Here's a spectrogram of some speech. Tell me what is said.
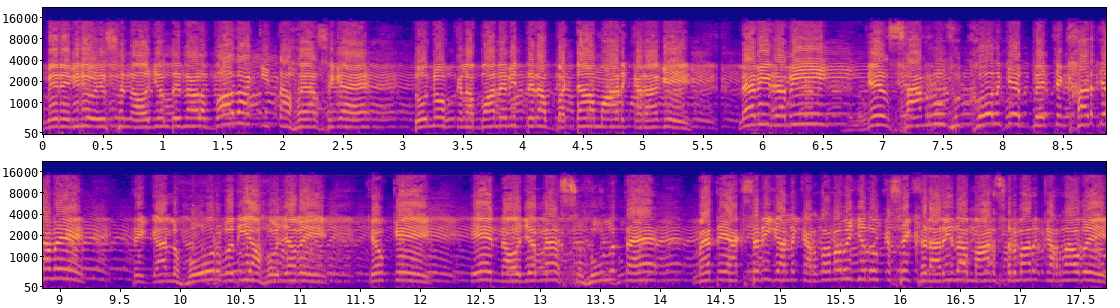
ਮੇਰੇ ਵੀਰੋ, ਇਸ ਨੌਜਵਾਨ ਦੇ ਨਾਲ ਵਾਅਦਾ ਕੀਤਾ ਹੋਇਆ ਸੀਗਾ ਦੋਨੋਂ ਕਲੱਬਾਂ ਨੇ ਵੀ ਤੇਰਾ ਵੱਡਾ ਮਾਣ ਕਰਾਂਗੇ। ਲੈ ਵੀ ਰਵੀ, ਜੇ ਸਨਰੂਫ ਖੋਲ ਕੇ ਵਿੱਚ ਖੜ ਜਾਵੇਂ ਤੇ ਗੱਲ ਹੋਰ ਵਧੀਆ ਹੋ ਜਾਵੇ, ਕਿਉਂਕਿ ਇਹ ਨੌਜਵਾਨਾਂ ਸਹੂਲਤ ਹੈ ਮੈਂ ਤੇ ਅਕਸਰ ਹੀ ਗੱਲ ਕਰਦਾ ਨਾ ਵੀ ਜਦੋਂ ਕਿਸੇ ਖਿਡਾਰੀ ਦਾ ਮਾਣ ਸਨਮਾਨ ਕਰਨਾ ਹੋਵੇ,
